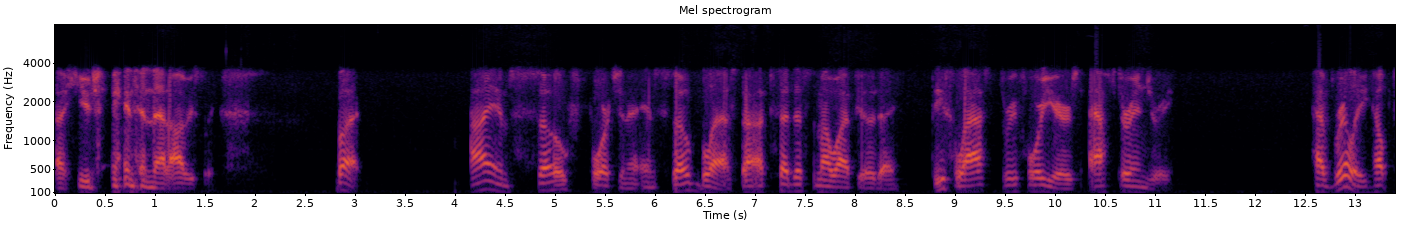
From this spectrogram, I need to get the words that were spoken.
a huge hand in that, obviously. But I am so fortunate and so blessed. I said this to my wife the other day these last three, four years after injury have really helped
